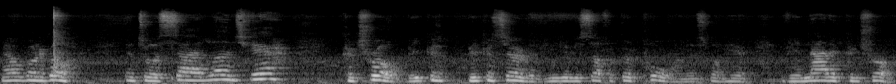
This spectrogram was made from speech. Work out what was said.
Now we're going to go into a side lunge here control. Be, be conservative. You can give yourself a good pull on this one here. If you're not in control.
